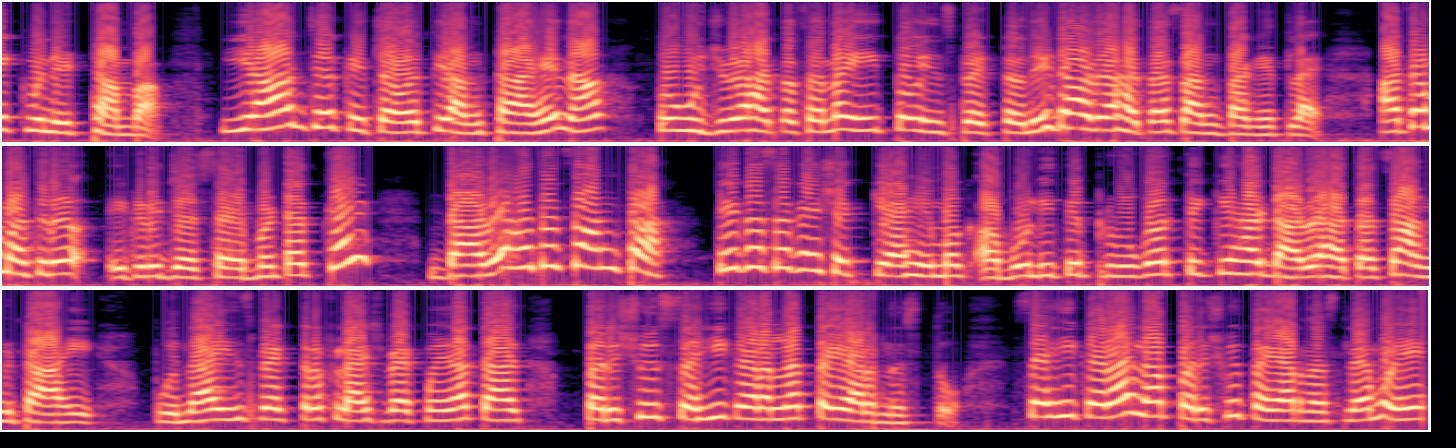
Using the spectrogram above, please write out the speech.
एक मिनिट थांबा. या जग याच्यावरती अंगठा आहे ना तो उजव्या हाताचा नाही तो इन्स्पेक्टरने डाव्या हाताचा अंगठा घेतलाय. आता मात्र इकडे जज साहेब म्हणतात काय? डाव्या हाताचा अंगठा ते कसं काय शक्य आहे? मग अबोली ते प्रूव्ह करते की हा डाव्या हाताचा अंगठा आहे? पुन्हा इन्स्पेक्टर फ्लॅशबॅकमध्ये जातात परशू सही करायला तयार नसतो. सही करायला परशू तयार नसल्यामुळे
